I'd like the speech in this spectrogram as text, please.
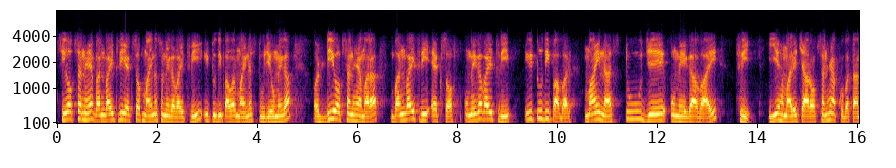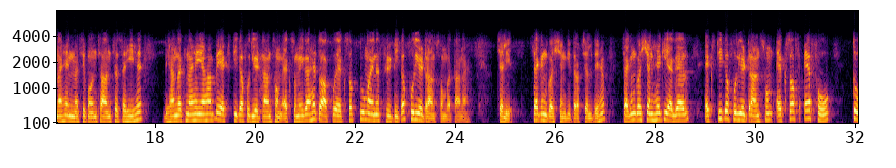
C option है one by three X of minus omega by three E to the power minus two J omega और D option है हमारा one by three X of omega by three E to the power minus two J omega by three ये हमारे चार option है, आपको बताना है इनमें से कौन सा आंसर सही है। ध्यान रखना है यहाँ पे एक्स टी का फुरियर ट्रांसफॉर्म एक्स ओमेगा है तो आपको X of two minus three T का फुरियर ट्रांसफॉर्म बताना है। चलिए सेकंड क्वेश्चन की तरफ़ चलते हैं। सेकंड क्वेश्चन है कि अगर एक्स टी का Fourier transform X of F हो तो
